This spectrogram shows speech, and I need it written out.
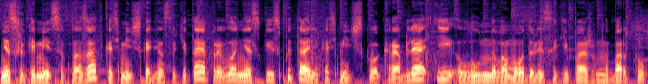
Несколько месяцев назад космическое агентство Китая провело несколько испытаний космического корабля и лунного модуля с экипажем на борту.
